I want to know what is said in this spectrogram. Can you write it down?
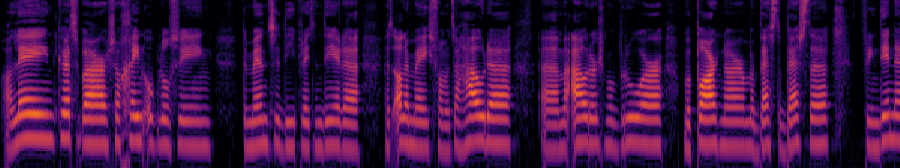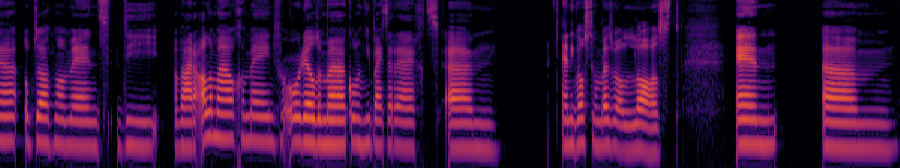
alleen, kwetsbaar, zag geen oplossing. De mensen die pretendeerden het allermeest van me te houden. Uh, mijn ouders, mijn broer, mijn partner, mijn beste beste vriendinnen op dat moment. Die waren allemaal gemeen, veroordeelden me, kon ik niet bij terecht. Um, en ik was toen best wel lost. En um,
